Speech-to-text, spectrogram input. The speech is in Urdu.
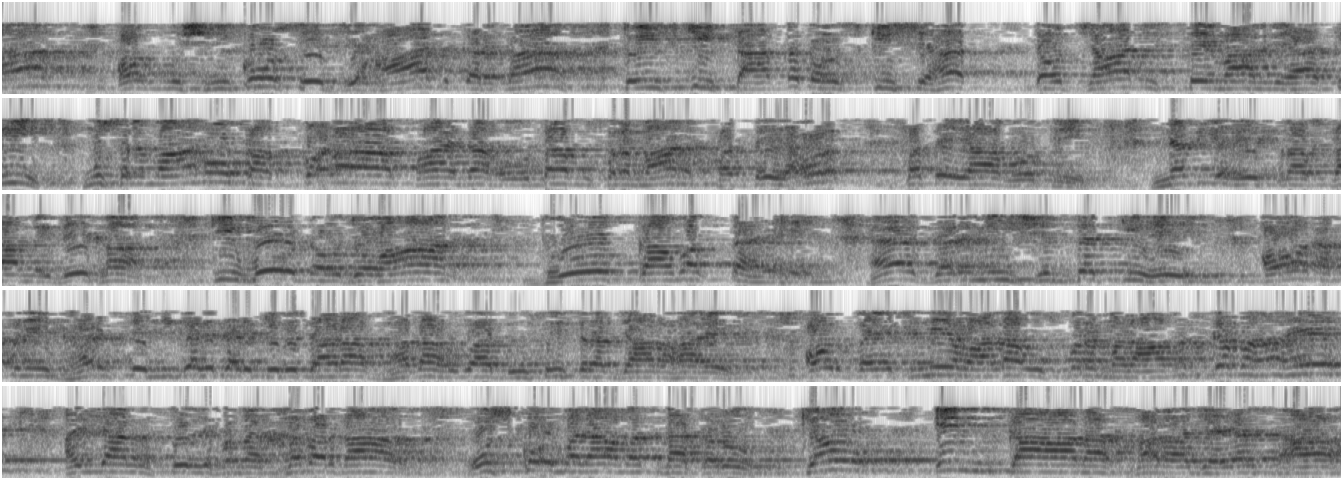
اور مشرقوں سے جہاد کرتا تو اس کی طاقت اور اس کی صحت اور جان استعمال میں آتی، مسلمانوں کا بڑا فائدہ ہوتا، مسلمان فتح اور فتح یاب ہوتے۔ نبی علیہ السلام نے دیکھا کہ وہ نوجوان دھوپ کا وقت ہے گرمی شدت کی ہے اور اپنے گھر سے نکل کر کے بیچارہ بھاگا ہوا دوسری طرف جا رہا ہے اور بیٹھنے والا اس پر ملامت کر رہا ہے۔ اللہ رسول میں خبردار، اس کو ملامت نہ کرو۔ کیوں؟ ان کا خرا جیسا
